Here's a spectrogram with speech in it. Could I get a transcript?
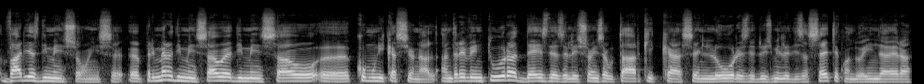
várias dimensões. A primeira dimensão é a dimensão comunicacional. André Ventura, desde as eleições autárquicas em Loures de 2017, quando ainda era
